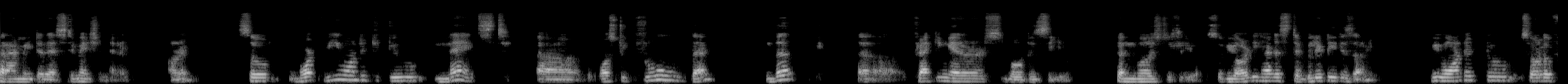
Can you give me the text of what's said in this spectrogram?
parameter estimation error. All right. So what we wanted to do next uh, was to prove that the uh, tracking errors go to zero, converge to zero. So we already had a stability result. We wanted to sort of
